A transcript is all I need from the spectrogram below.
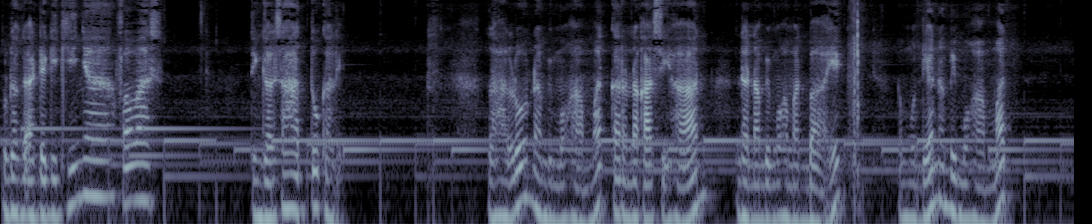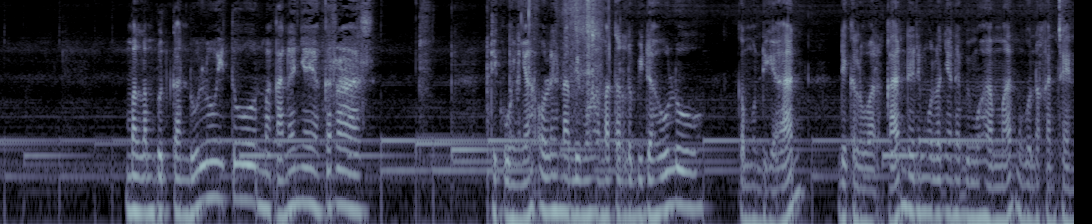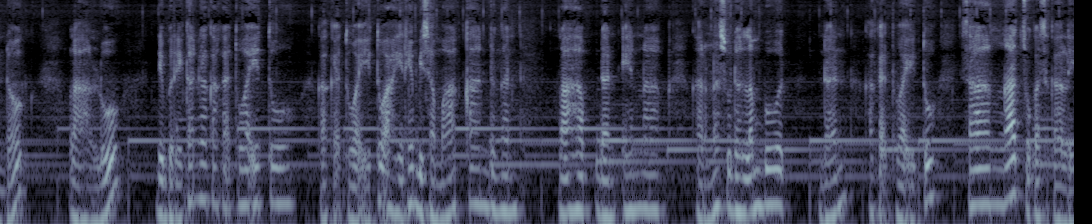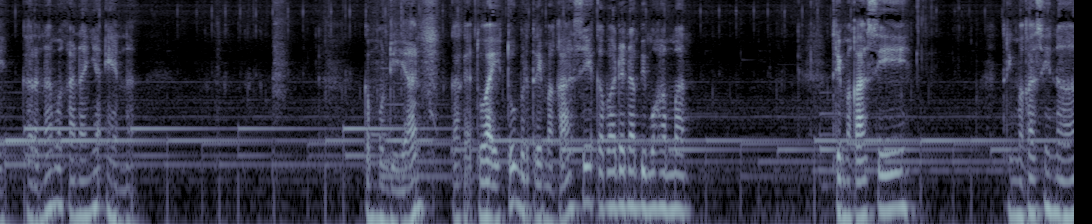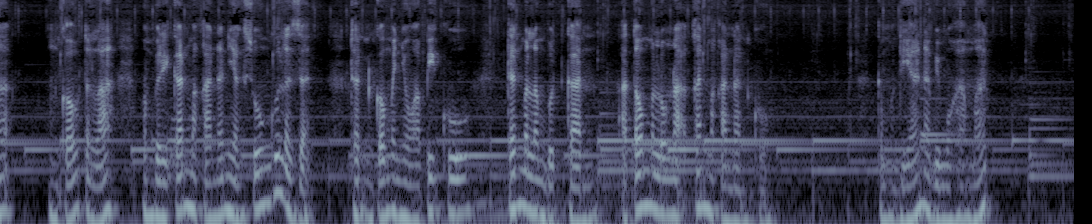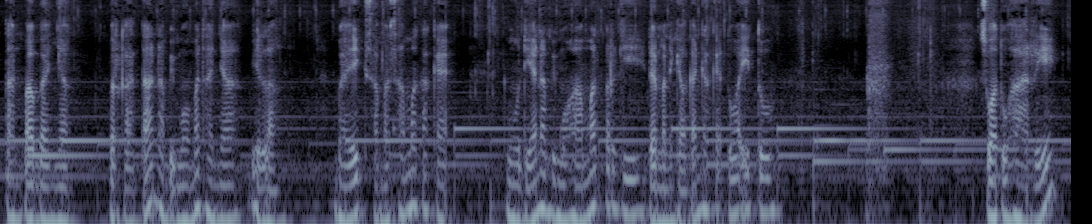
Udah gak ada giginya Fawas. Tinggal satu kali. Lalu Nabi Muhammad karena kasihan dan Nabi Muhammad baik kemudian Nabi Muhammad melembutkan dulu itu makanannya yang keras dikunyah oleh Nabi Muhammad terlebih dahulu kemudian dikeluarkan dari mulutnya Nabi Muhammad menggunakan sendok Lalu diberikan ke kakek tua itu. Kakek tua itu akhirnya bisa makan dengan lahap dan enak karena sudah lembut dan kakek tua itu sangat suka sekali karena makanannya enak. Kemudian kakek tua itu berterima kasih kepada Nabi Muhammad. Terima kasih. Terima kasih, Nak. Engkau telah memberikan makanan yang sungguh lezat, dan engkau menyuapiku dan melembutkan atau melunakkan makananku. Kemudian Nabi Muhammad tanpa banyak berkata, Nabi Muhammad hanya bilang, "Baik, sama-sama kakek." Kemudian Nabi Muhammad pergi dan meninggalkan kakek tua itu. Suatu hari,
